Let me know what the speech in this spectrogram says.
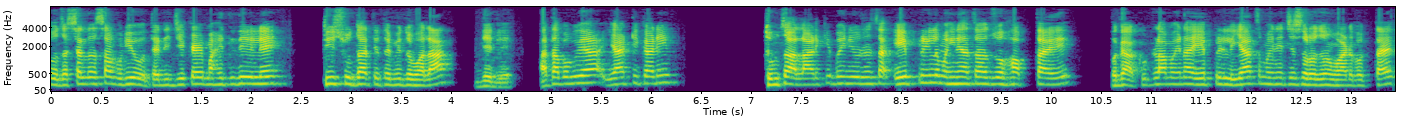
तो जसा जसा व्हिडिओ त्यांनी जी काही माहिती दिलेली आहे ती सुद्धा तिथे मी तुम्हाला दिली आता बघूया या ठिकाणी तुमचा लाडकी बहीण योजनेचा एप्रिल महिन्याचा जो हप्ता आहे बघा कुठला महिना एप्रिल याच महिन्याची सर्वजण वाट बघतायत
